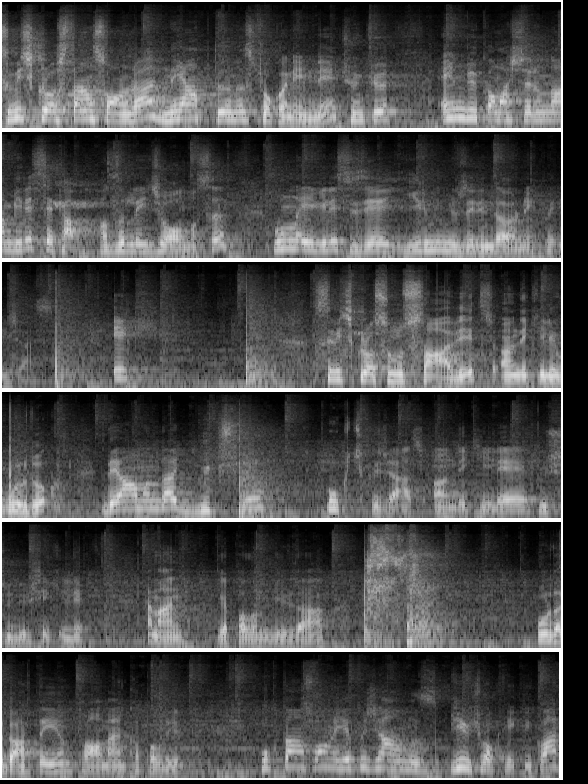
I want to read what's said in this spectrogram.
Switch Cross'tan sonra ne yaptığınız çok önemli. Çünkü en büyük amaçlarından biri setup, hazırlayıcı olması. Bununla ilgili size 20'nin üzerinde örnek vereceğiz. İlk Switch Cross'umuz sabit. Öndekiyle vurduk. Devamında güçlü hook çıkacağız öndekiyle güçlü bir şekilde. Hemen yapalım bir daha. Burada guard'dayım, tamamen kapalıyım. Hook'tan sonra yapacağımız birçok teknik var.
